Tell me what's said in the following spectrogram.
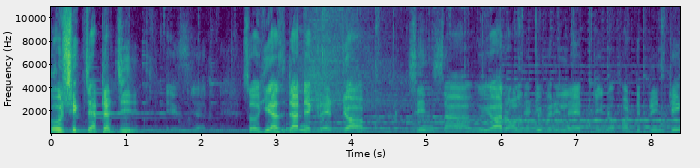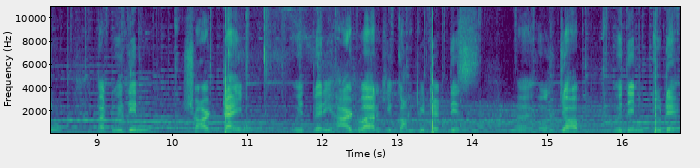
Kaushik Chatterjee so he has done a great job since we are already very late you know for the printing But within short time, with very hard work, he completed this uh, whole job within two days.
